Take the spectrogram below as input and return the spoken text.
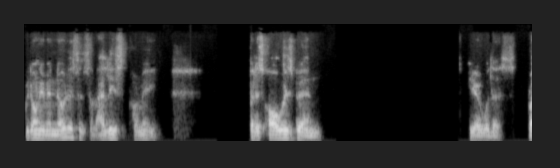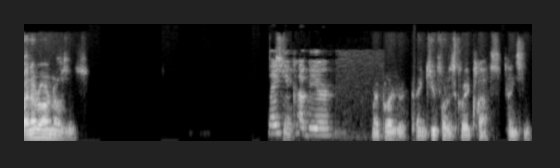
We don't even notice it, some, at least for me. But it's always been here with us, right under our noses. Thank you, Kabir. My pleasure. Thank you for this great class. Thank you.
